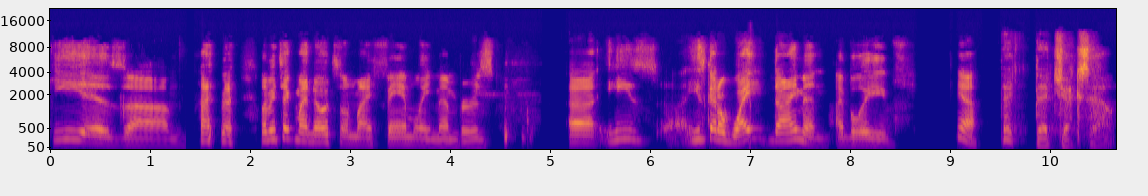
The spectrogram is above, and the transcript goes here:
He is um let me check my notes on my family members. Uh he's uh, he's got a white diamond, I believe. Yeah. That that checks out.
